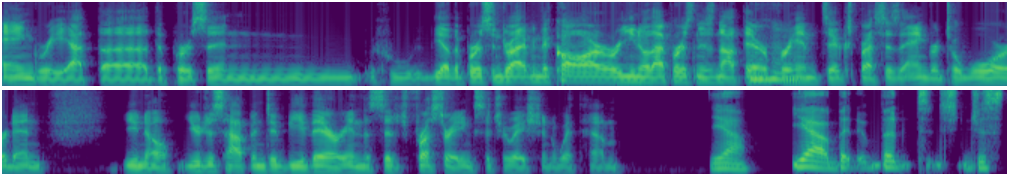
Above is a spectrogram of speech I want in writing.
angry at the the person who the other person driving the car or you know that person is not there mm-hmm. for him to express his anger toward and you know, you just happen to be there in the frustrating situation with him. Yeah. Yeah, but but just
